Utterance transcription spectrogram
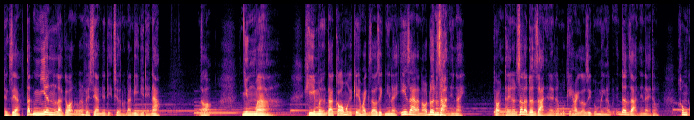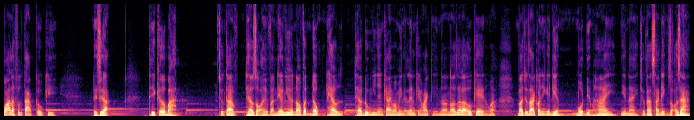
Được chưa? Tất nhiên là các bạn vẫn phải xem trên thị trường nó đang đi như thế nào. Đó. Nhưng mà khi mà chúng ta có một cái kế hoạch giao dịch như này, ít ra là nó đơn giản như này các bạn thấy nó rất là đơn giản như này thôi một kế hoạch giao dịch của mình là cũng đơn giản như này thôi không quá là phức tạp cầu kỳ được chưa ạ? Thì cơ bản, chúng ta theo dõi và nếu như nó vận động theo theo đúng như những cái mà mình đã lên kế hoạch thì nó nó rất là ok, đúng không ạ? Và chúng ta có những cái điểm một, điểm hai như này, chúng ta xác định rõ ràng.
